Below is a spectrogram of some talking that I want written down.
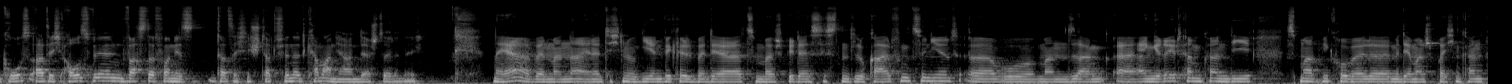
großartig auswählen, was davon jetzt tatsächlich stattfindet, kann man ja an der Stelle nicht. Naja, wenn man eine Technologie entwickelt, bei der zum Beispiel der Assistant lokal funktioniert, äh, wo man sagen, äh, ein Gerät haben kann, die Smart Mikrowelle, mit der man sprechen kann,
